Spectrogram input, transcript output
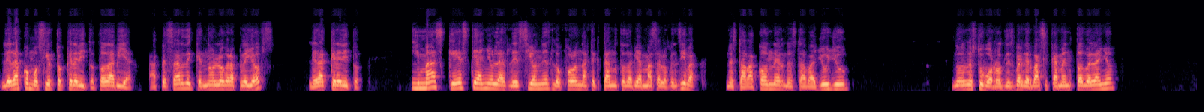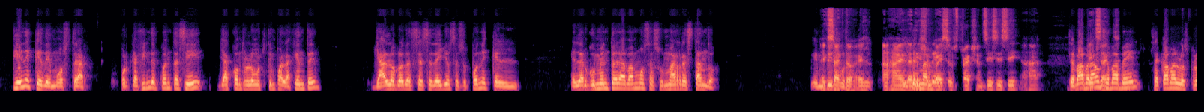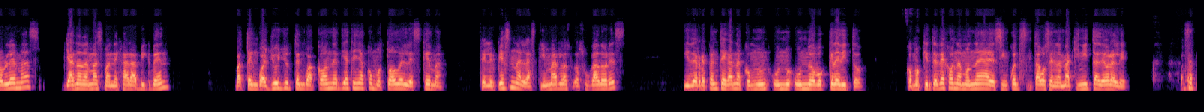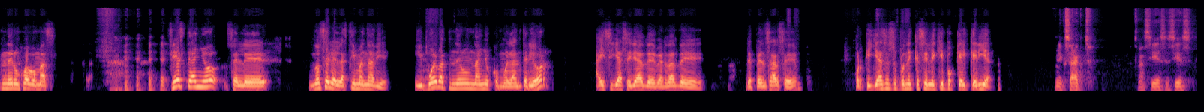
le da como cierto crédito todavía. A pesar de que no logra playoffs, le da crédito. Y más que este año las lesiones lo fueron afectando todavía más a la ofensiva. No estaba Conner, no estaba Yuyu, no, no estuvo Rodlisberger básicamente todo el año. Tiene que demostrar, porque a fin de cuentas sí, ya controló mucho tiempo a la gente, ya logró deshacerse de ellos. Se supone que el, argumento era vamos a sumar restando. Exacto, el, ajá, el, addition by subtraction, sí, sí, sí. Se va Brown, se va Bell, se acaban los problemas, ya nada más manejar a Big Ben. tengo a Yuyu, tengo a Conner, ya tenía como todo el esquema. se le empiezan a lastimar los, jugadores y de repente gana como un, nuevo crédito, como quien te deja una moneda de 50 centavos en la maquinita de órale, vas a tener un juego más. Si este año se le, no se le lastima a nadie y vuelve a tener un año como el anterior, ahí sí ya sería de verdad de, pensarse, ¿eh? Porque ya se supone que es el equipo que él quería. Exacto, así es, así es.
